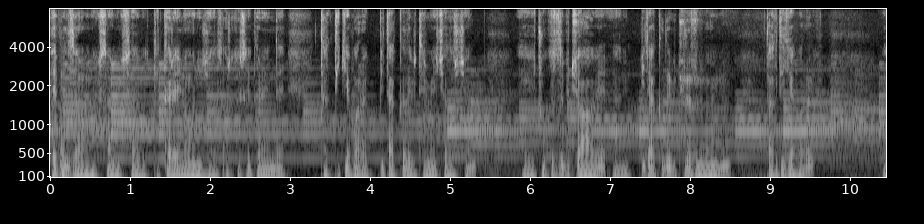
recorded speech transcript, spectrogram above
Hepinize merhaba arkadaşlar. Yüksel birlikte Garen oynayacağız. Arkadaşlar Garen'de taktik yaparak bir dakikada bitirmeye çalışacağım. Ee, çok hızlı bitiyor abi. Yani bir dakikada bitiriyorsunuz oyunu. Taktik yaparak. Ee,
